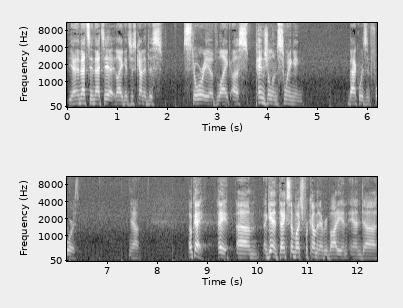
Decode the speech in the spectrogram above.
yeah, and that's and that's it. Like it's just kind of this story of like us pendulum swinging backwards and forth. Yeah. Okay. Hey, um, again, thanks so much for coming, everybody, and, and uh,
